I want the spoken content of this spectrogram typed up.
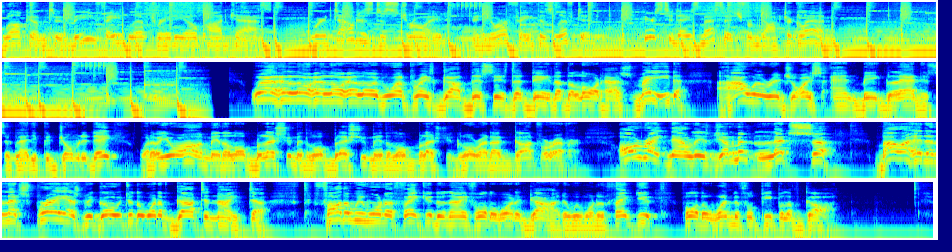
Welcome to the Faith Lift Radio podcast, where doubt is destroyed and your faith is lifted. Here's today's message from Dr. Glenn. Well, hello, hello, hello, everyone. Praise God. This is the day that the Lord has made. I will rejoice and be glad. And so glad you could join me today. Whatever you're on, may the Lord bless you. May the Lord bless you. May the Lord bless you. Glory to God forever. All right, now, ladies and gentlemen, let's uh, bow our head and let's pray as we go into the Word of God tonight. Uh, Father, we want to thank you tonight for the Word of God. And we want to thank you for the wonderful people of God.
